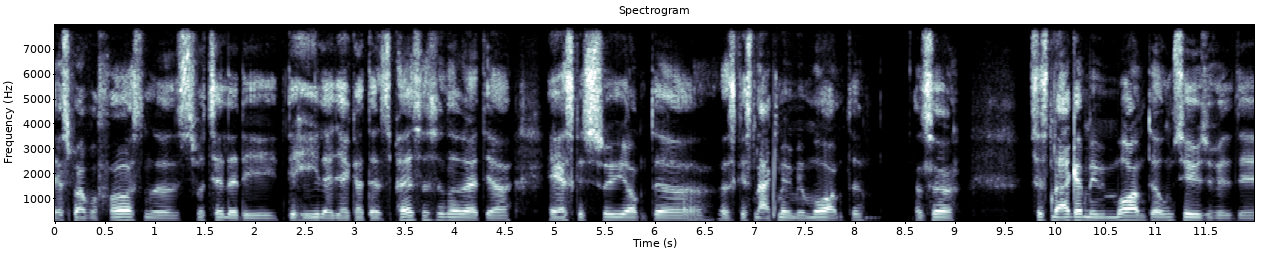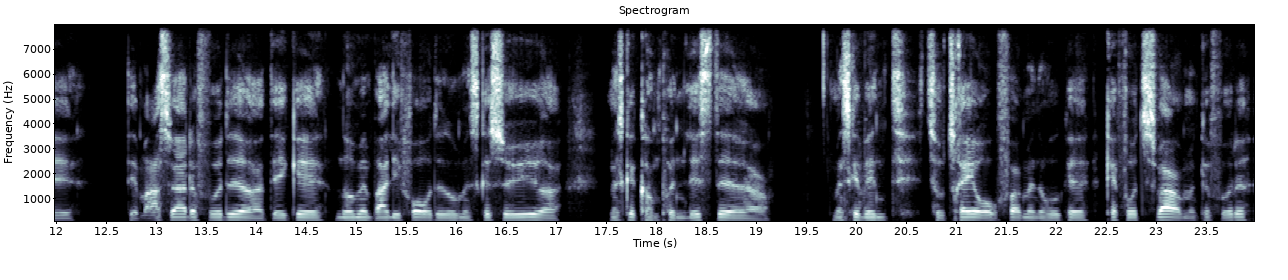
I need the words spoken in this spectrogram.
jeg spørger hvorfor, og sådan noget, så fortæller de det hele, at jeg ikke har dansk pas og sådan noget, at jeg, at jeg skal søge om det, og jeg skal snakke med min mor om det. Og så, så snakker jeg med min mor om det, og hun siger jo selvfølgelig, det, det er meget svært at få det, og det er ikke noget, man bare lige får, det er noget, man skal søge, og man skal komme på en liste, og man skal vente to-tre år, før man overhovedet kan, kan få et svar, om man kan få det.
